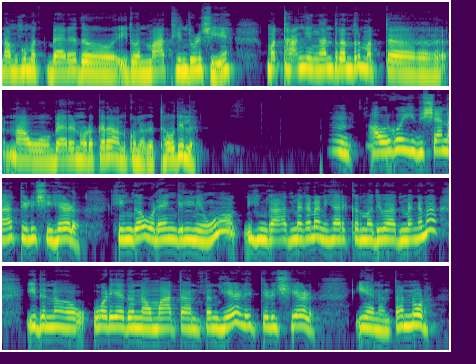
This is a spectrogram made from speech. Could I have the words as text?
ನಮಗೂ ಮತ್ತೆ ಬೇರೆದು ಇದೊಂದು ಮಾತು ಹಿಂದುಳಿಸಿ, ಮತ್ತೆ ಹಂಗೆ ಹಿಂಗಂದ್ರೆ ಅಂದ್ರೆ ಮತ್ತೆ, ನಾವು ಬೇರೆ ನೋಡೋಕರ ಅನುಕೂಲ ಆಗತ್ತೆ. ಹೌದಿಲ್ಲ? ಹ್ಞೂ ಅವ್ರಿಗೂ ಈ ವಿಷಯನ ತಿಳಿಸಿ ಹೇಳು. ಹಿಂಗೆ ಒಡೆಯಂಗಿಲ್ಲ ನೀವು. ಹಿಂಗಾದ್ಮ್ಯಾಗನ ನಿಹಾರಿಕನ ಮದುವೆ ಆದ್ಮ್ಯಾಗನ, ಇದನ್ನು ಒಡೆಯೋದು ನಾವು ಮಾತಾ ಅಂತಂದು ಹೇಳಿ, ತಿಳಿಸಿ ಹೇಳು. ಏನಂತ ನೋಡು.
